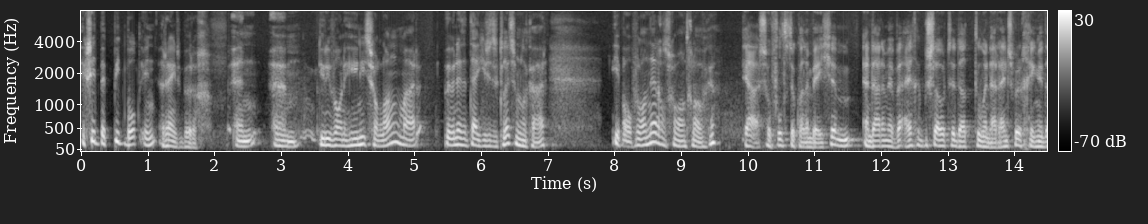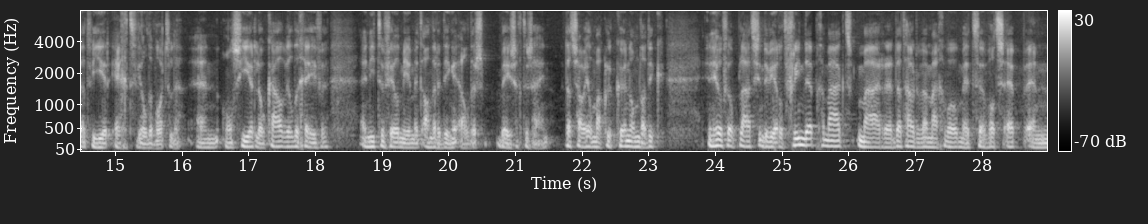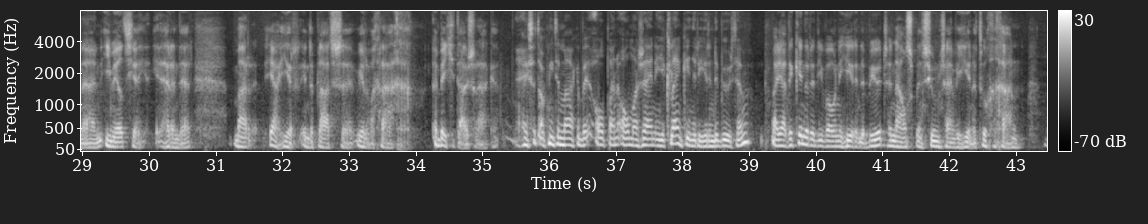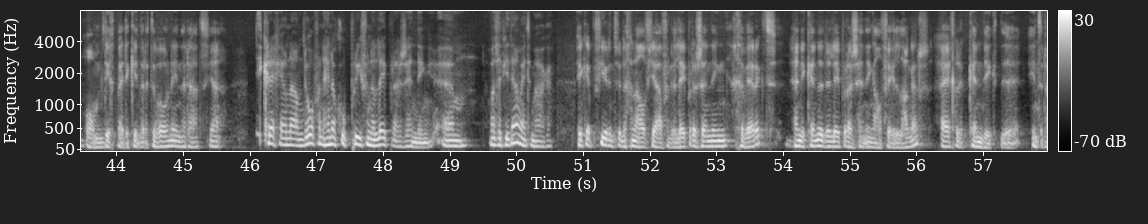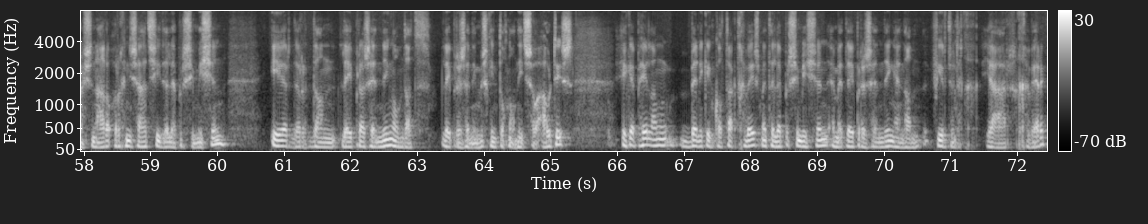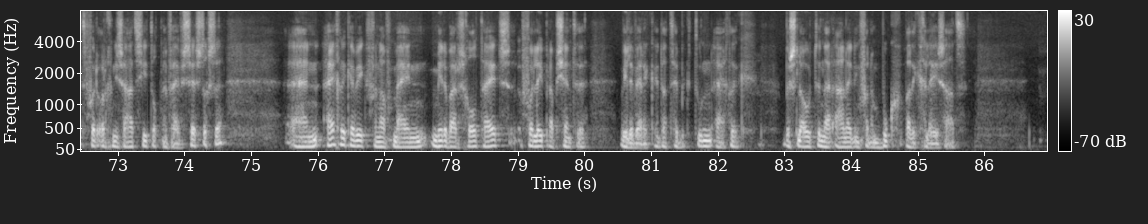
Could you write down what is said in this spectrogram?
Ik zit bij Piet Bot in Rijnsburg. En ehm, jullie wonen hier niet zo lang, maar we hebben net een tijdje zitten kletsen met elkaar. Je hebt overal nergens gewoond, geloof ik, hè? Ja, zo voelt het ook wel een beetje. En daarom hebben we eigenlijk besloten dat toen we naar Rijnsburg gingen, dat we hier echt wilden wortelen. En ons hier lokaal wilden geven en niet te veel meer met andere dingen elders bezig te zijn. Dat zou heel makkelijk kunnen, omdat ik in heel veel plaatsen in de wereld vrienden heb gemaakt. Maar uh, dat houden we maar gewoon met uh, WhatsApp en uh, een e-mailtje her en der. Maar ja, hier in de plaats willen we graag een beetje thuis raken. Heeft het ook niet te maken bij opa en oma zijn en je kleinkinderen hier in de buurt hebben? Nou ja, de kinderen die wonen hier in de buurt. En na ons pensioen zijn we hier naartoe gegaan om dicht bij de kinderen te wonen, inderdaad. Ja. Ik kreeg jouw naam door van Henno Koeprie van de Lepra-zending. Um, wat heb je daarmee te maken? Ik heb 24,5 jaar voor de Lepra-zending gewerkt. En ik kende de Lepra-zending al veel langer. Eigenlijk kende ik de internationale organisatie, de Leprosy Mission, eerder dan Lepra-zending, omdat Lepra-zending misschien toch nog niet zo oud is. Ik heb heel lang ben ik in contact geweest met de Leprosy Mission en met Lepra-zending. En dan 24 jaar gewerkt voor de organisatie tot mijn 65ste. En eigenlijk heb ik vanaf mijn middelbare schooltijd voor lepra-patiënten willen werken. Dat heb ik toen eigenlijk besloten naar aanleiding van een boek wat ik gelezen had.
